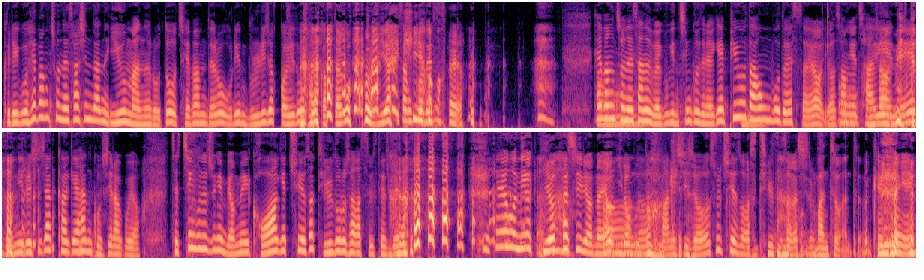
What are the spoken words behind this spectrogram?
그리고 해방촌에 사신다는 이유만으로도 제 맘대로 우린 물리적 거리도 가깝다고 이야기상권 귀여워. 했어요. 해방촌에 어. 사는 외국인 친구들에게 피우다 음. 홍보도 했어요. 여성의 어, 자유에 감사합니다. 대해 논의를 시작하게 한 곳이라고요. 제 친구들 중에 몇 명이 거하게 취해서 딜도로 사갔을 텐데. 혜영 언니가 기억하시려나요? 아, 이런 분도 너무 많으시죠. 술 취해서 와서 딜도 사가시는 분. 많죠, 많죠. 굉장히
